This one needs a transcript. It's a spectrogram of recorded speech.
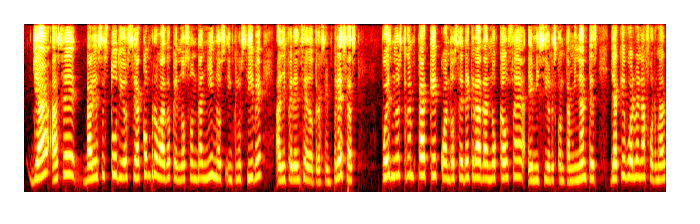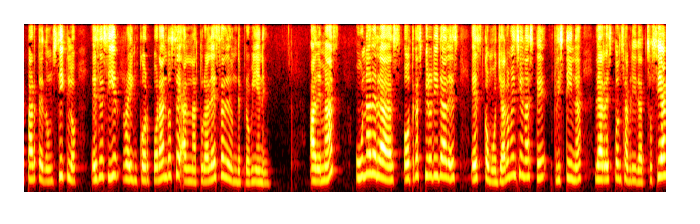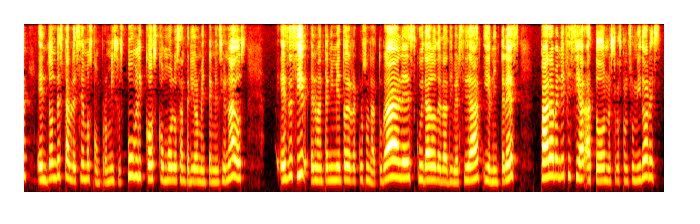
Ya hace varios estudios se ha comprobado que no son dañinos, inclusive a diferencia de otras empresas, pues nuestro empaque cuando se degrada no causa emisiones contaminantes, ya que vuelven a formar parte de un ciclo, es decir, reincorporándose a la naturaleza de donde provienen. Además, una de las otras prioridades es, como ya lo mencionaste, Cristina, la responsabilidad social, en donde establecemos compromisos públicos como los anteriormente mencionados, es decir, el mantenimiento de recursos naturales, cuidado de la diversidad y el interés para beneficiar a todos nuestros consumidores.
